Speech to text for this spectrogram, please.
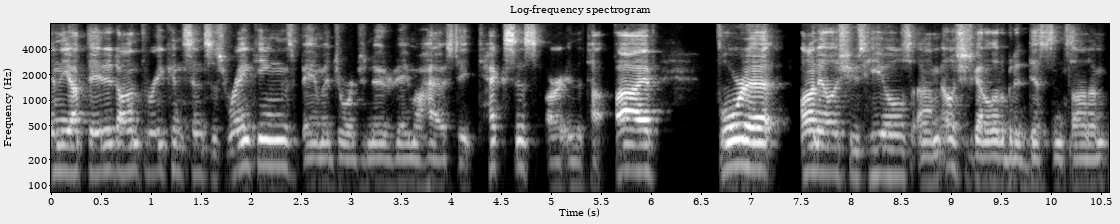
in the updated on three consensus rankings. Bama, Georgia, Notre Dame, Ohio State, Texas are in the top five. Florida on LSU's heels. Um, LSU's got a little bit of distance on them.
